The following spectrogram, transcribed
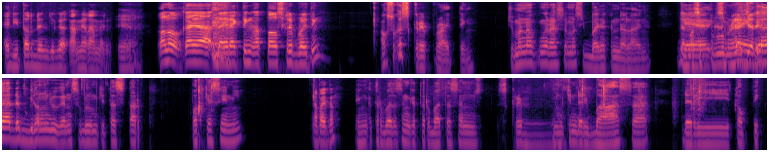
editor dan juga kameramen. iya Kalau kayak directing atau script writing aku suka script writing cuman aku ngerasa masih banyak kendalanya dan masih Kayak perlu sebenarnya belajar ya. Ada bilang juga kan sebelum kita start podcast ini Apa itu? yang keterbatasan keterbatasan skrip Hmm. mungkin dari bahasa dari topik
